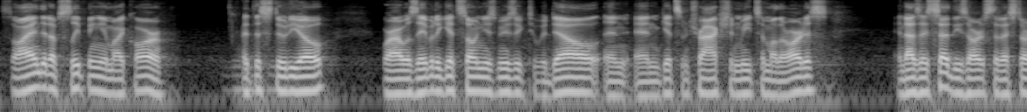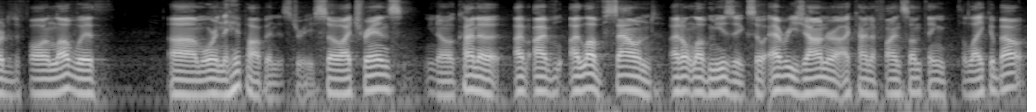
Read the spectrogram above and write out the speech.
So I ended up sleeping in my car at the studio where I was able to get Sonia's music to Adele and and get some traction, meet some other artists. And as I said, these artists that I started to fall in love with um, were in the hip hop industry. So I trans, you know, kind of, I've, I've, I love sound. I don't love music. So every genre I kind of find something to like about.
